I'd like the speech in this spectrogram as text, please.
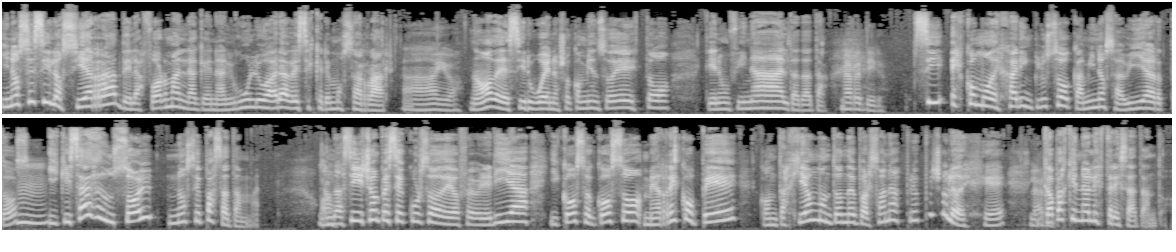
Y no sé si lo cierra de la forma en la que en algún lugar a veces queremos cerrar. Ah, ¿No? De decir, bueno, yo comienzo esto, tiene un final, ta, ta, ta. Me retiro. Sí, es como dejar incluso caminos abiertos mm. y quizás desde un sol no se pasa tan mal. Onda, sí, yo empecé curso de orfebrería y coso, coso, me recopé, contagié a un montón de personas, pero después yo lo dejé. Y capaz que no le estresa tanto.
